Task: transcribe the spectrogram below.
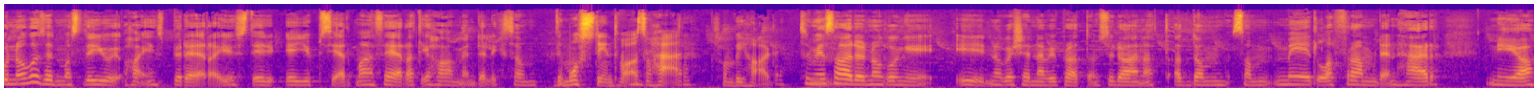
på något sätt måste det ju ha inspirerat just egyptier, man ser att jaha men det liksom... Det måste inte vara så här som vi har det. Som jag mm. sa då någon gång i, i något skede när vi pratade om Sudan att, att de som medlar fram den här nya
